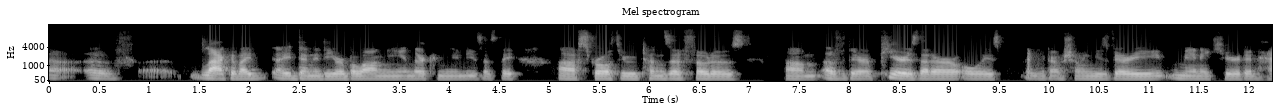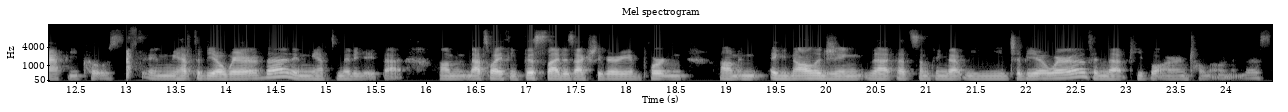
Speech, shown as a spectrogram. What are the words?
uh of uh, lack of identity or belonging in their communities as they uh, scroll through tons of photos um, of their peers that are always you know showing these very manicured and happy posts and we have to be aware of that and we have to mitigate that um, that's why i think this slide is actually very important um, and acknowledging that that's something that we need to be aware of and that people aren't alone in this.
